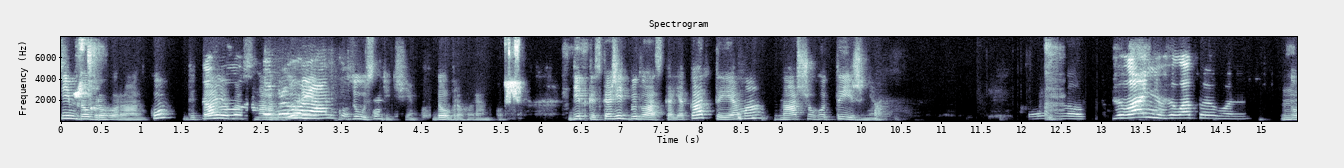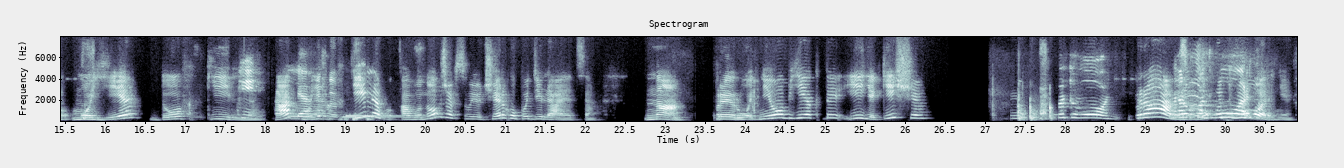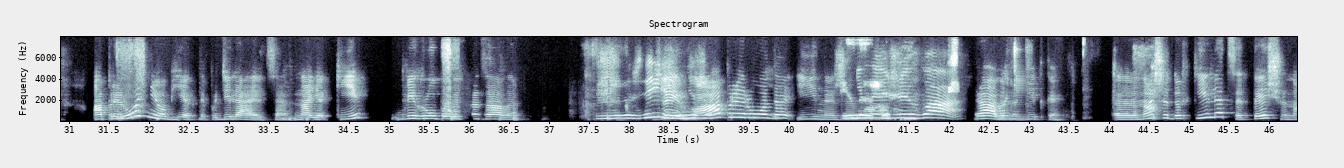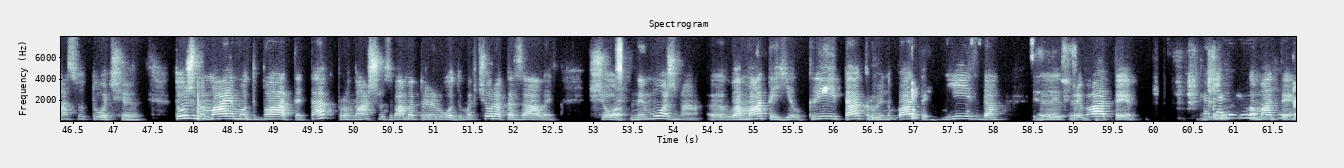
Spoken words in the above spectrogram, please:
Всім доброго ранку. Вітаю вас на ранковій зустрічі. Доброго ранку. Дітки, скажіть, будь ласка, яка тема нашого тижня? Жила і не жила природа. Ну, моє. Довкілля. Так, моє довкілля, а воно вже в свою чергу поділяється на природні об'єкти і які ще Патроні. Правильно, Рукотворні. А природні об'єкти поділяються на які дві групи ви сказали? Жива природа і І нежива. жива. Правильно, дітки. Е, Наше довкілля це те, що нас оточує. Тож ми маємо дбати так, про нашу з вами природу. Ми вчора казали, що не можна е, ламати гілки, так, руйнувати гнізда, е, зривати, ламати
